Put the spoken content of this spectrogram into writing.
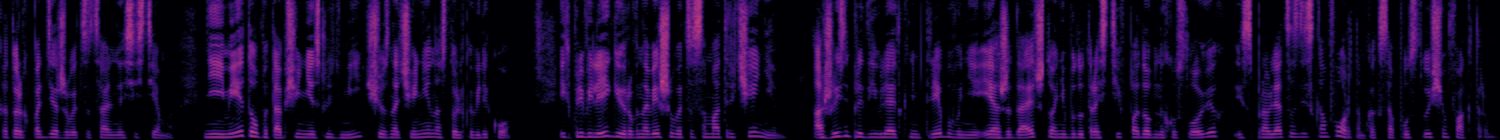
которых поддерживает социальная система, не имеет опыта общения с людьми, чье значение настолько велико. Их привилегии равновешиваются самоотречением, а жизнь предъявляет к ним требования и ожидает, что они будут расти в подобных условиях и справляться с дискомфортом, как сопутствующим фактором.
